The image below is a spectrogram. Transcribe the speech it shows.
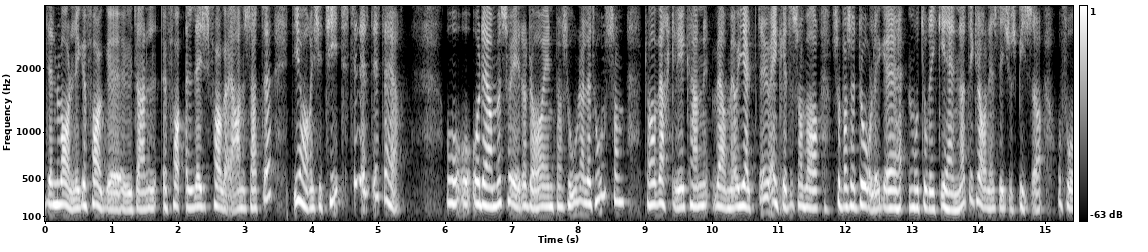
den vanlige fagansatte de har ikke tid til dette her. Og, og, og, dermed så er det da en person eller to som da virkelig kan være med og hjelpe. Er jo enkelte som har såpass dårlig motorikk i hendene at de klarer nesten ikke å spise og få,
